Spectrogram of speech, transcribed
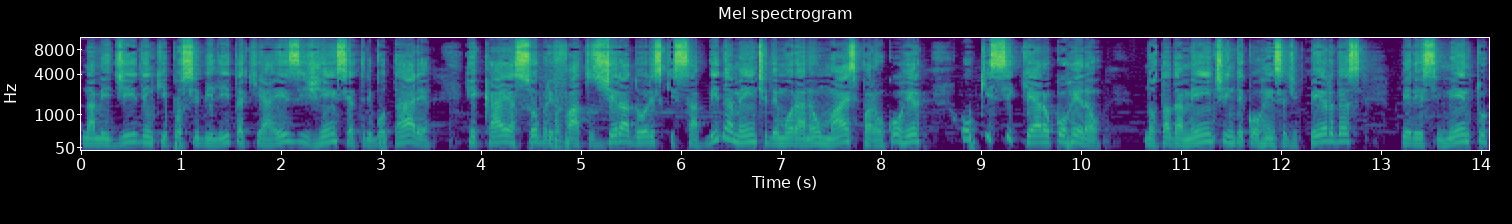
na medida em que possibilita que a exigência tributária recaia sobre fatos geradores que sabidamente demorarão mais para ocorrer ou que sequer ocorrerão, notadamente em decorrência de perdas, perecimento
